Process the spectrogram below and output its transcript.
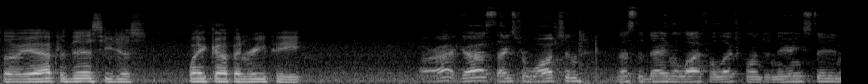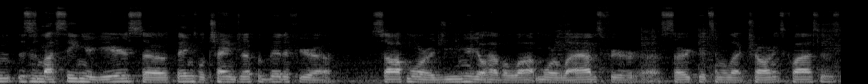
So yeah, after this, you just wake up and repeat. Alright guys, thanks for watching. That's the day in the life of electrical engineering student. This is my senior year, so things will change up a bit if you're a sophomore or junior. You'll have a lot more labs for your uh, circuits and electronics classes.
